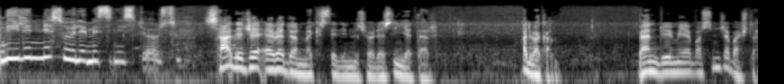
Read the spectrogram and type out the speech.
Neil'in ne söylemesini istiyorsun? Sadece eve dönmek istediğini söylesin yeter. Hadi bakalım. Ben düğmeye basınca başla.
